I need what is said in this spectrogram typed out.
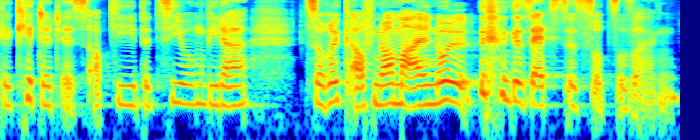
gekittet ist, ob die Beziehung wieder zurück auf normal Null gesetzt ist sozusagen.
